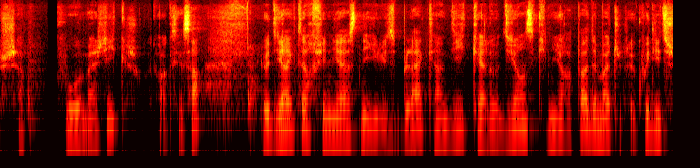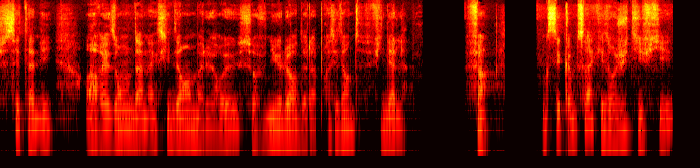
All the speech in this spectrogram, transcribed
chapeau magique, je crois que c'est ça, le directeur Phineas Nigilus Black indique à l'audience qu'il n'y aura pas de match de Quidditch cette année en raison d'un accident malheureux survenu lors de la précédente finale. Fin. Donc c'est comme ça qu'ils ont justifié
